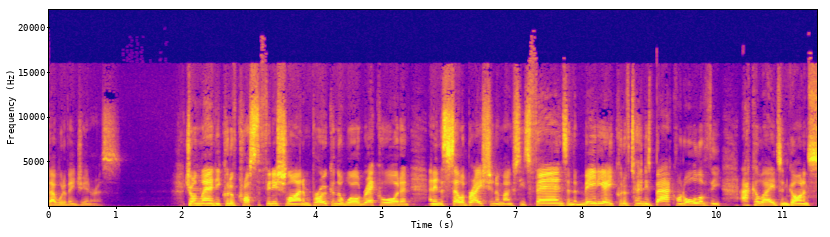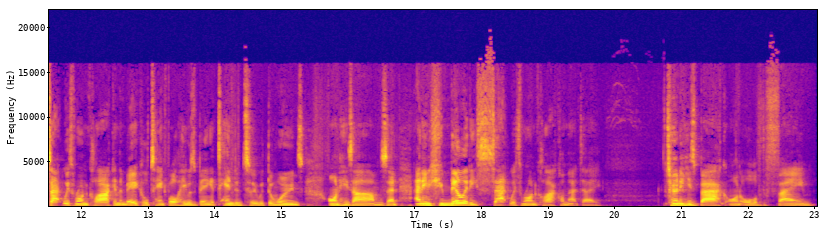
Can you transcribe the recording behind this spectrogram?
That would have been generous. John Landy could have crossed the finish line and broken the world record, and, and in the celebration amongst his fans and the media, he could have turned his back on all of the accolades and gone and sat with Ron Clarke in the medical tent while he was being attended to with the wounds on his arms, and, and in humility sat with Ron Clarke on that day, turning his back on all of the fame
